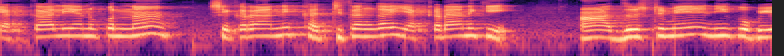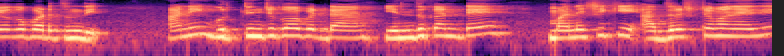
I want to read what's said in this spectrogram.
ఎక్కాలి అనుకున్న శిఖరాన్ని ఖచ్చితంగా ఎక్కడానికి ఆ అదృష్టమే నీకు ఉపయోగపడుతుంది అని గుర్తుంచుకో బిడ్డ. ఎందుకంటే మనిషికి అదృష్టం అనేది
